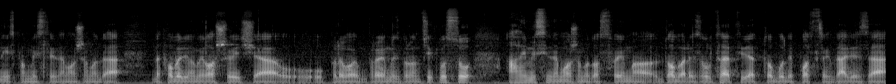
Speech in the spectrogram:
nismo mislili da možemo da da pobedimo Miloševića u prvom prvom izbornom ciklusu, ali mislim da možemo da osvojimo dobar rezultat i da to bude podstrek dalje za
